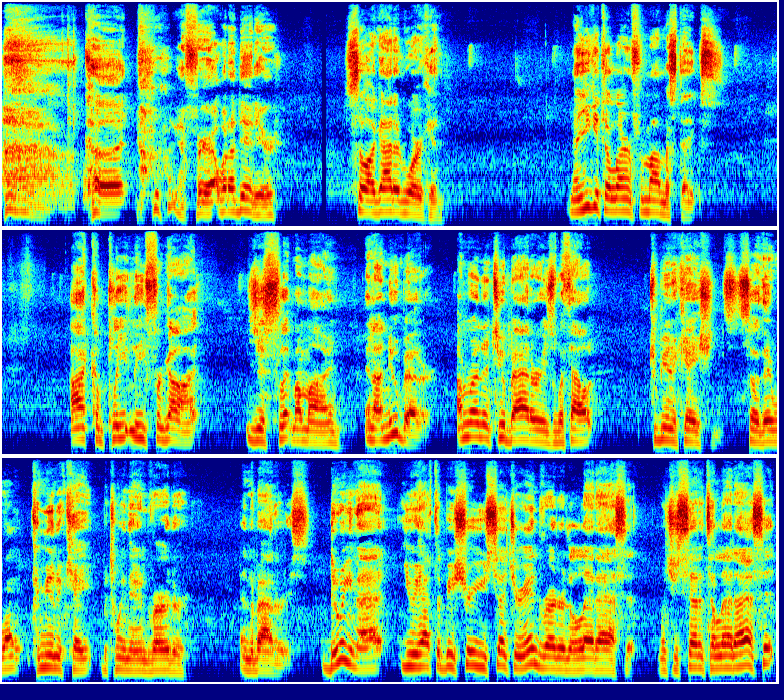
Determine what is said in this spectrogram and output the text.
Cut. I gotta figure out what I did here. So I got it working. Now you get to learn from my mistakes. I completely forgot, it just slipped my mind, and I knew better. I'm running two batteries without communications, so they won't communicate between the inverter and the batteries. Doing that, you have to be sure you set your inverter to lead acid. Once you set it to lead acid,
